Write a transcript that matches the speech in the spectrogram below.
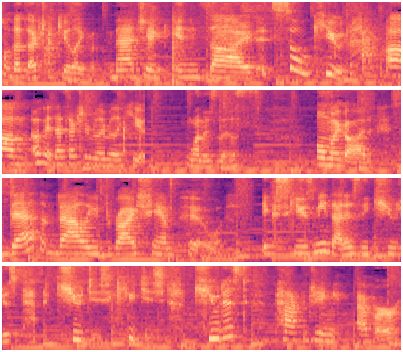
Oh, that's actually cute, like magic inside. It's so cute. Um, okay, that's actually really, really cute. What is this? Oh my God, Death Valley Dry Shampoo. Excuse me, that is the cutest, cutest, cutest, cutest packaging ever.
